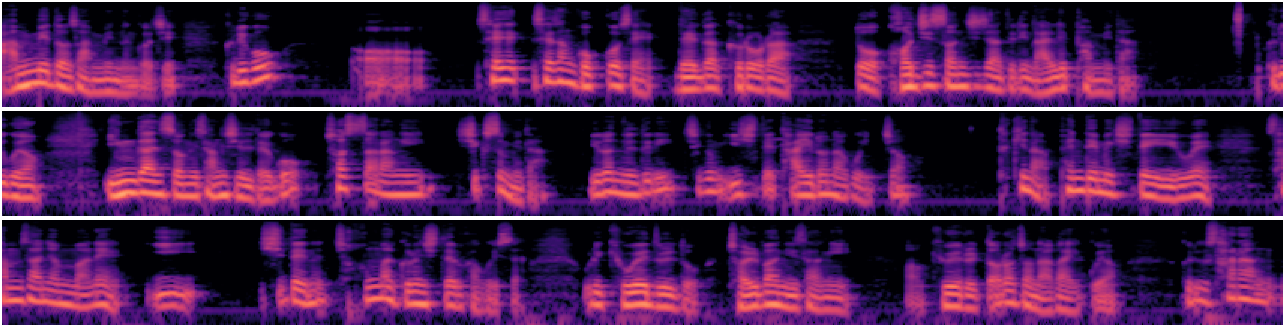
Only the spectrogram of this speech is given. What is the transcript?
안 믿어서 안 믿는 거지. 그리고 어 세, 세상 곳곳에 내가 그로라 또 거짓 선지자들이 난립합니다. 그리고요, 인간성이 상실되고 첫사랑이 식습니다. 이런 일들이 지금 이 시대에 다 일어나고 있죠. 특히나 팬데믹 시대 이후에 3, 4년 만에 이 시대는 정말 그런 시대로 가고 있어요. 우리 교회들도 절반 이상이 어, 교회를 떨어져 나가 있고요. 그리고 사랑,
